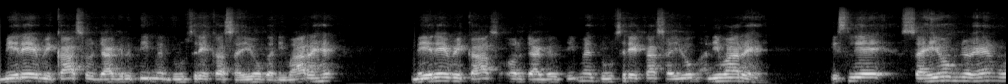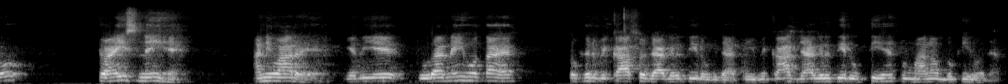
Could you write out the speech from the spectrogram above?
मेरे विकास और जागृति में दूसरे का सहयोग अनिवार्य है। मेरे विकास और जागृति में दूसरे का सहयोग अनिवार्य है। इसलिए सहयोग जो है वो च्वाइस नहीं है। अनिवार्य है। यदि ये पूरा नहीं होता है तो फिर विकास और जागृति रुक जाती है। विकास, जागृति रुकती है तो मानव दुखी हो जाता है।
